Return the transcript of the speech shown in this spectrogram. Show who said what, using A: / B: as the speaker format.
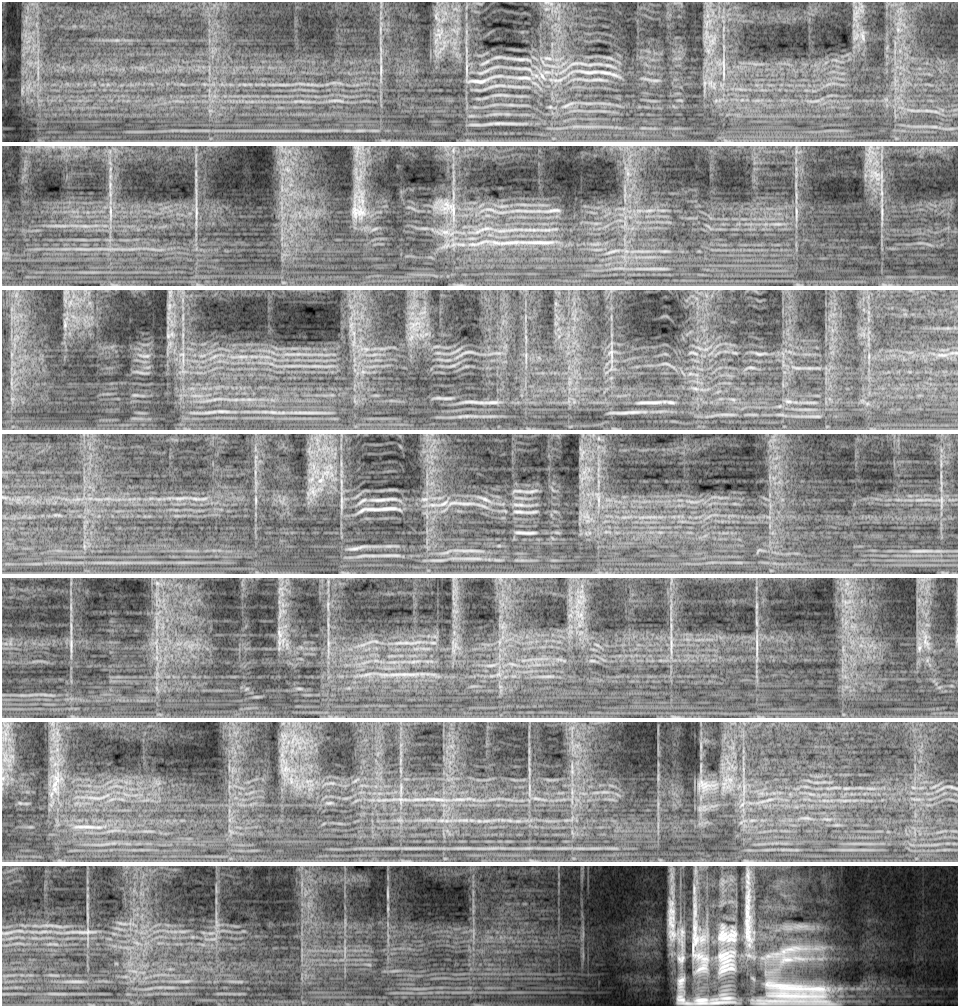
A: the king. ဆိုတော့ဒီနေ့ကျွန်တော်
